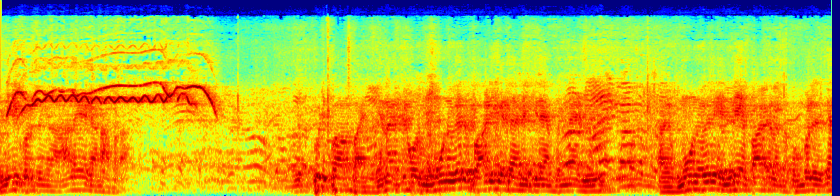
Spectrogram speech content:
இதை கொடுத்துங்க ஆலய காணாமலா எப்படி பார்ப்பாங்க எனக்கு ஒரு மூணு பேர் பாடி கேட்டா நிக்கிறேன் பின்னாடி. அது மூணு பேர் என்னைய பார்க்கல அந்த பொம்பளை இருக்கே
